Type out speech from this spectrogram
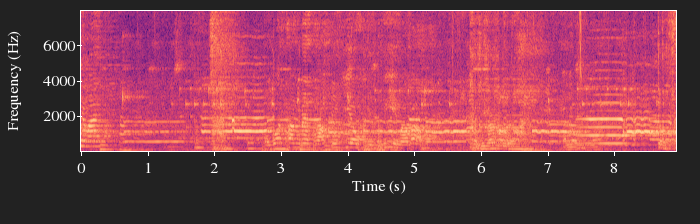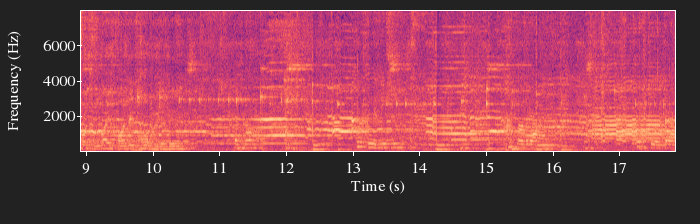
ใช่ไหมผมว่าท่านแม่ทัพนี่เยี่ยวผิดที่มาเปล่าถ้าอย่างนั้นมาลายตลกนะเจ้าช่วยทำไมฝันให้พ่อหน่อยได้ไหมแต่พ่อเมื่อคืนนี้ข้ามารายทุกส่วนรา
